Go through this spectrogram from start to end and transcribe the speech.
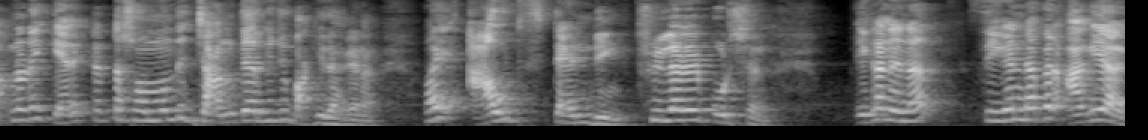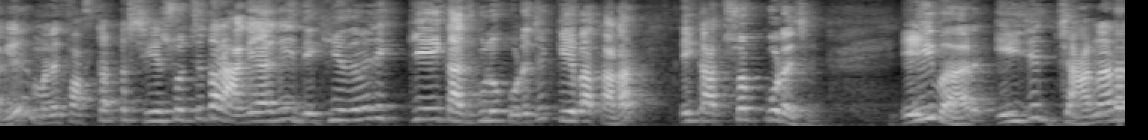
আপনার ওই ক্যারেক্টারটা সম্বন্ধে জানতে আর কিছু বাকি থাকে না। ভাই আউটস্ট্যান্ডিং থ্রিলারের পোর্শন এখানে না সেকেন্ড হাফের আগে আগে মানে ফার্স্ট হাফটা শেষ হচ্ছে, তার আগে আগেই দেখিয়ে দেবে যে কে কাজগুলো করেছে, কে বা কারা এই কাজ সব করেছে। এইবার এই যে জানার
